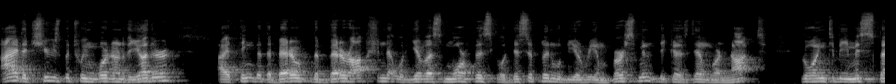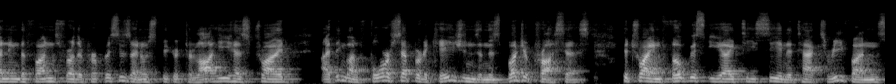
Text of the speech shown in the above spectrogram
I had to choose between one or the other, I think that the better the better option that would give us more fiscal discipline would be a reimbursement because then we're not going to be misspending the funds for other purposes. I know Speaker Terlaje has tried, I think, on four separate occasions in this budget process to try and focus EITC into tax refunds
